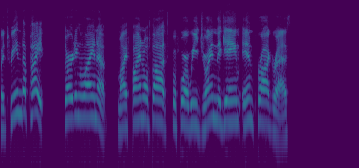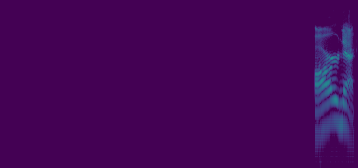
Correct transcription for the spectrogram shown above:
Between the pipe, starting lineup my final thoughts before we join the game in progress are next.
